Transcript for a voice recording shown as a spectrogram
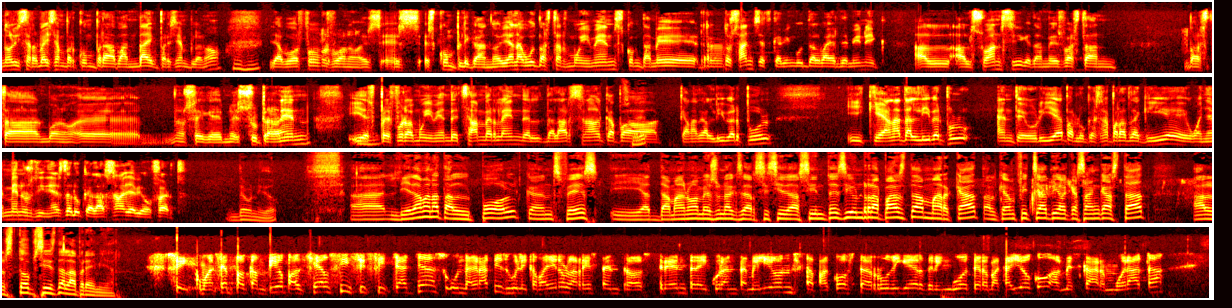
no li serveixen per comprar Van Dijk, per exemple, no? Uh -huh. Llavors, doncs, bueno, és, és, és complicat, no? Hi ha hagut bastants moviments, com també Renato Sánchez, que ha vingut del Bayern de Múnich al, al Swansea, que també és bastant bastant, bueno, eh, no sé, que és sorprenent, i mm. després fos el moviment de Chamberlain del, de l'Arsenal cap a, sí. que ha anat al Liverpool, i que ha anat al Liverpool, en teoria, per lo que s'ha parlat aquí, eh, guanyant menys diners del que l'Arsenal li havia ofert. Déu-n'hi-do. Uh, li he demanat al Pol que ens fes, i et demano a més un exercici de síntesi, un repàs de mercat, el que han fitxat i el que s'han gastat als top 6 de la Premier. Comencem pel campió, pel Chelsea, sis fitxatges, un de gratis, Willy Caballero, la resta entre els 30 i 40 milions, Tapacosta, Rudiger, Drinkwater, Bakayoko, el més car, Morata,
